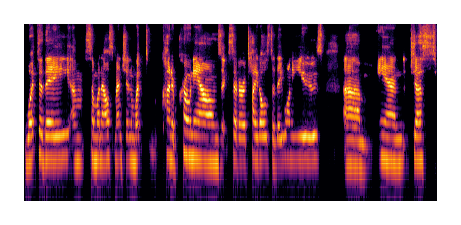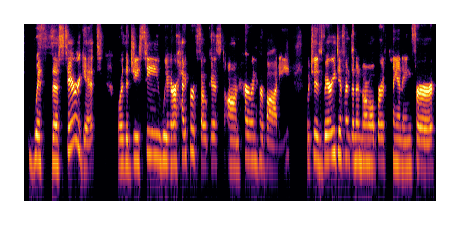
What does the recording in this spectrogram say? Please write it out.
What do they um, someone else mentioned what kind of pronouns et cetera titles do they want to use? Um, and just with the surrogate or the GC, we are hyper focused on her and her body, which is very different than a normal birth planning for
